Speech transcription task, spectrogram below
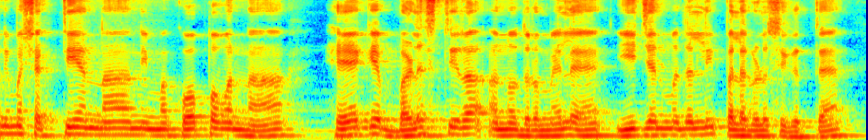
ನಿಮ್ಮ ಶಕ್ತಿಯನ್ನು, ನಿಮ್ಮ ಕೋಪವನ್ನು ಹೇಗೆ ಬಳಸ್ತೀರಾ ಅನ್ನೋದರ ಮೇಲೆ ಈ ಜನ್ಮದಲ್ಲಿ ಫಲಗಳು ಸಿಗುತ್ತೆ.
